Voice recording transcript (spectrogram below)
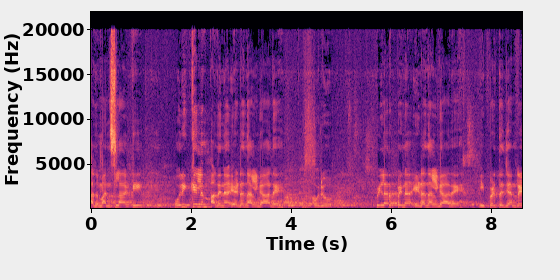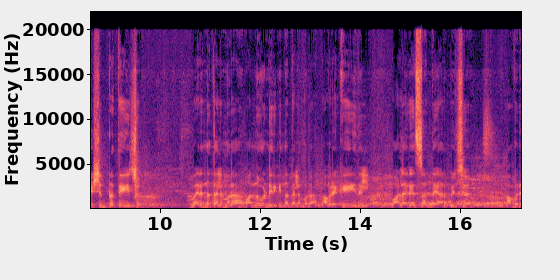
അത് മനസ്സിലാക്കി ഒരിക്കലും അതിന് ഇട നൽകാതെ ഒരു പിളർപ്പിന് ഇട നൽകാതെ ഇപ്പോഴത്തെ ജനറേഷൻ പ്രത്യേകിച്ചും വരുന്ന തലമുറ വന്നുകൊണ്ടിരിക്കുന്ന തലമുറ അവരൊക്കെ ഇതിൽ വളരെ ശ്രദ്ധ അർപ്പിച്ച് അവർ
